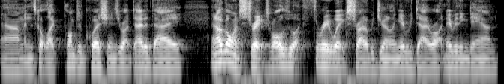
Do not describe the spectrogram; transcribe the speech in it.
um, and it's got like prompted questions. You write day to day, and I'll go on streaks. Where I'll do like three weeks straight. I'll be journaling every day, writing everything down.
